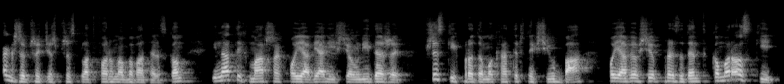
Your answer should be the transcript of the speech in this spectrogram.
także przecież przez Platformę Obywatelską i na tych marszach pojawiali się liderzy wszystkich prodemokratycznych sił, ba, pojawiał się prezydent Komorowski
